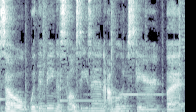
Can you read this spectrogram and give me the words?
So with it being a slow season, I'm a little scared, but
